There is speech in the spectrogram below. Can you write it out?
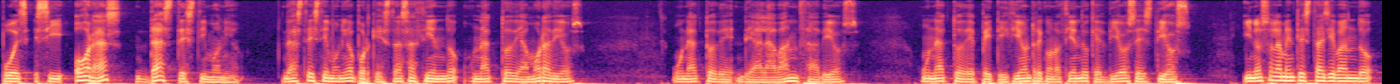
pues si oras, das testimonio. Das testimonio porque estás haciendo un acto de amor a Dios, un acto de, alabanza a Dios, un acto de petición reconociendo que Dios es Dios. Y no solamente estás llevando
